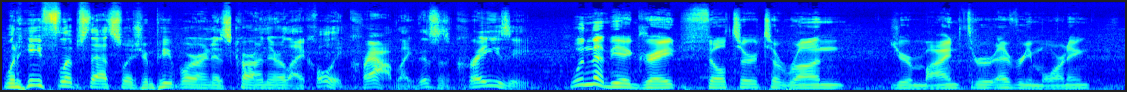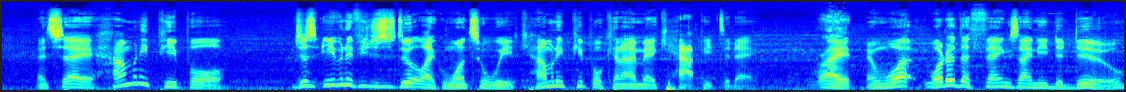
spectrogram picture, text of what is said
when he flips that switch and people are in his car and they're like, holy crap, like this is crazy. Wouldn't that be a great filter to run your mind through every morning and say, how many people, just even if you just do it like once a week, how many people can I make happy today? Right. And what, what are the things I need to do?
